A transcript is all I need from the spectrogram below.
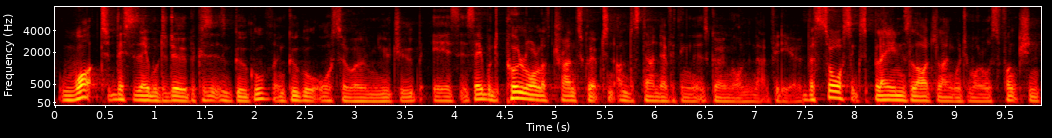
What this is able to do, because it's Google, and Google also own YouTube, is it's able to pull all of the transcript and understand everything that is going on in that video. The source explains large language models function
